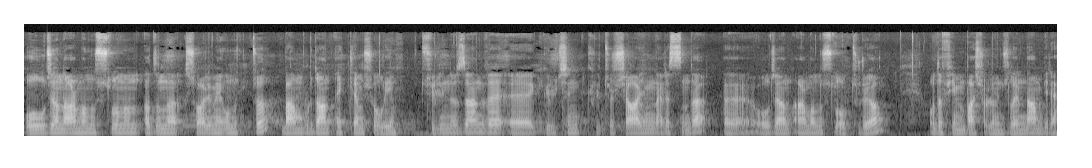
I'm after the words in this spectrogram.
Oğulcan Arman Uslu'nun adını söylemeyi unuttu. Ben buradan eklemiş olayım. Tülin Özen ve e, Gülçin Kültür Şahin'in arasında e, Oğulcan Arman Uslu oturuyor. O da filmin başrol oyuncularından biri.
